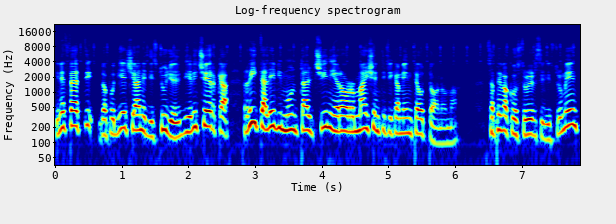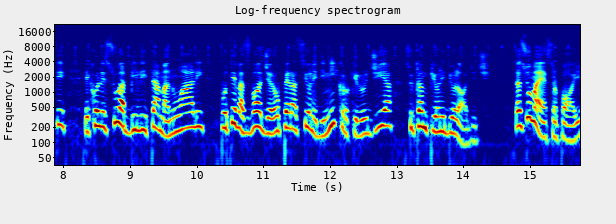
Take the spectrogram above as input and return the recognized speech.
In effetti, dopo dieci anni di studio e di ricerca, Rita Levi Montalcini era ormai scientificamente autonoma sapeva costruirsi gli strumenti e con le sue abilità manuali poteva svolgere operazioni di microchirurgia sui campioni biologici. Dal suo maestro poi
